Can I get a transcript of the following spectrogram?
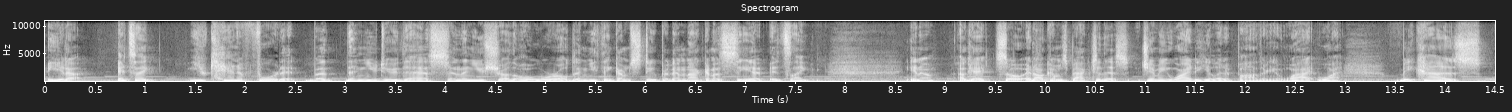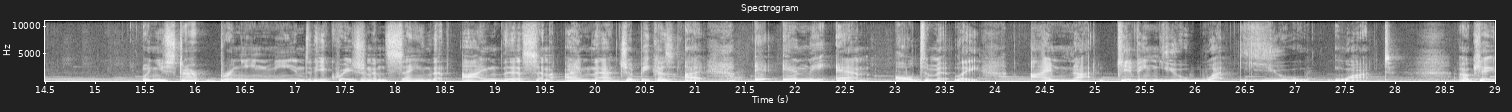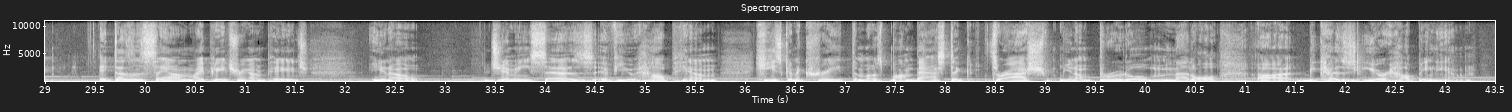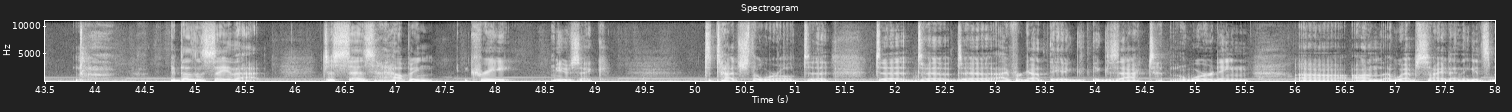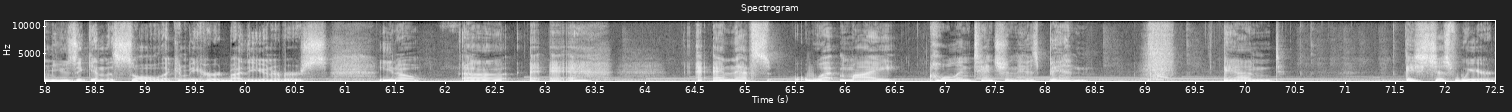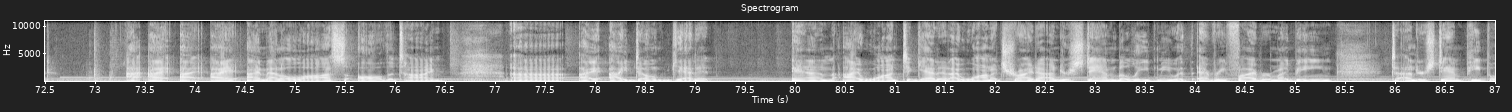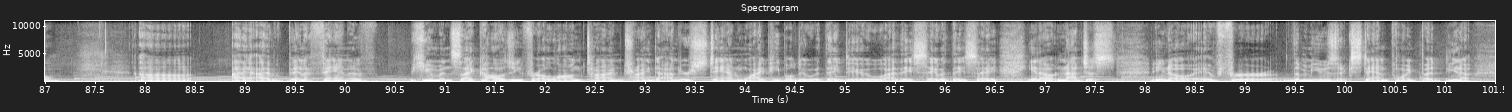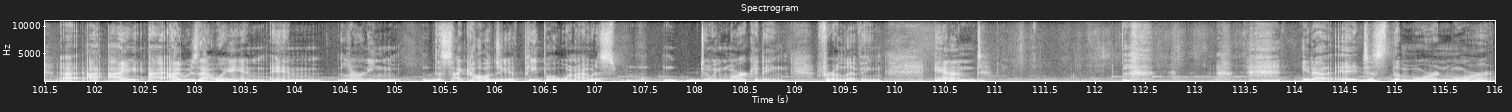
you know it's like you can't afford it but then you do this and then you show the whole world and you think I'm stupid and not going to see it. It's like you know, okay, so it all comes back to this. Jimmy, why do you let it bother you? Why why because when you start bringing me into the equation and saying that I'm this and I'm that, just because I, in the end, ultimately, I'm not giving you what you want. Okay, it doesn't say on my Patreon page, you know, Jimmy says if you help him, he's going to create the most bombastic thrash, you know, brutal metal uh, because you're helping him. It doesn't say that. It just says helping create music to touch the world to to to, to I forgot the exact wording uh, on the website. I think it's music in the soul that can be heard by the universe. You know, uh, and that's what my whole intention has been. And it's just weird. I, I, I, I'm at a loss all the time. Uh, I, I don't get it. and I want to get it. I want to try to understand, believe me, with every fiber of my being, to understand people. Uh, I, I've been a fan of human psychology for a long time, trying to understand why people do what they do, why they say what they say. You know, not just you know for the music standpoint, but you know, uh, I, I I was that way in in learning the psychology of people when I was doing marketing for a living, and. you know, it just the more and more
